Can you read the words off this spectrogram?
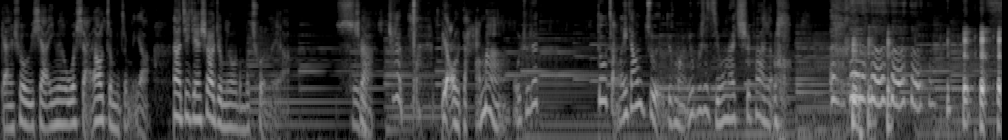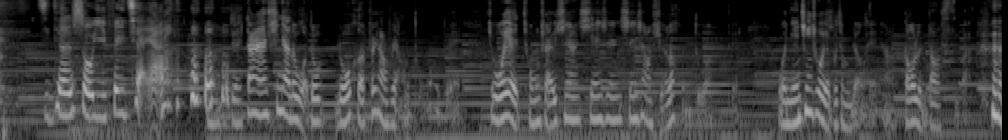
感受一下，因为我想要怎么怎么样，那这件事儿就没有那么蠢了呀，是是吧？就是表达嘛，我觉得都长了一张嘴，对吗？又不是只用来吃饭的了。今天受益匪浅呀。嗯，对，当然现在的我都柔和非常非常多，对，就我也从小玉先生先生身上学了很多，对我年轻时候也不这么认为啊，高冷到死吧，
